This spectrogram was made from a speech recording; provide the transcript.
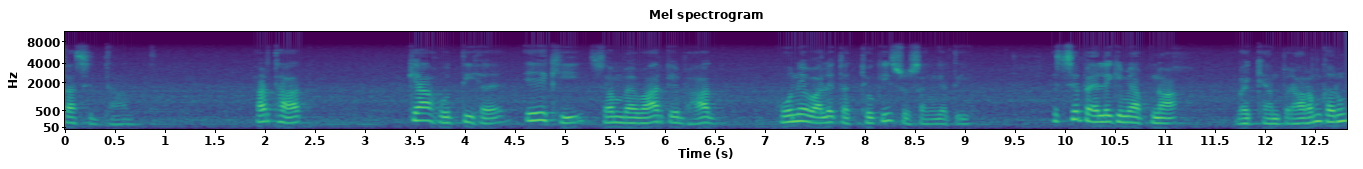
का सिद्धांत। अर्थात, क्या होती है एक ही समव्यवहार के भाग होने वाले तथ्यों की सुसंगति। इससे पहले कि मैं अपना व्याख्यान प्रारंभ करूँ,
